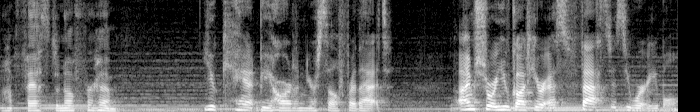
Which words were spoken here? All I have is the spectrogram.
Not fast enough for him. You can't be hard on yourself for that. I'm sure you got here as fast as you were able.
